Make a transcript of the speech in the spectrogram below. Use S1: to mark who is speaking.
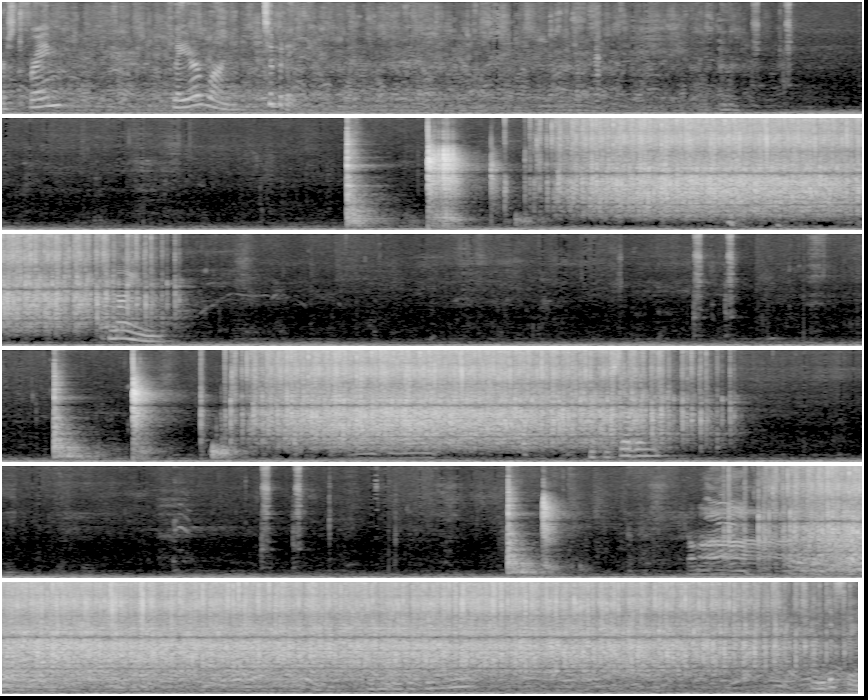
S1: First frame. Player one to break. Nine. Fifty-seven. And the free.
